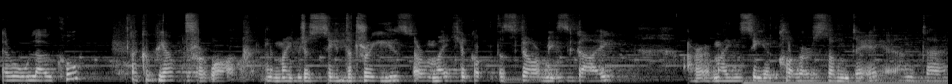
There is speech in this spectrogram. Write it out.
They're all local. I could be out for a walk and I might just see the trees or I might look up at the stormy sky or I might see a colour someday and uh,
